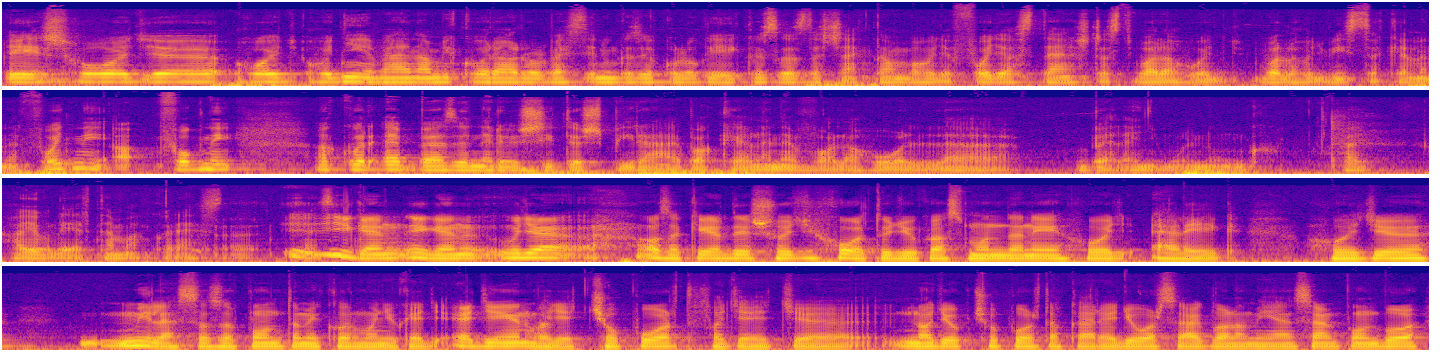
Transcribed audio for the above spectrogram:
és hogy, hogy, hogy nyilván, amikor arról beszélünk az ökológiai közgazdaságtanban, hogy a fogyasztást azt valahogy, valahogy vissza kellene fogyni, fogni, akkor ebbe az önerősítő spirálba kellene valahol belenyúlnunk. Ha, ha jól értem, akkor ezt, ezt. Igen, igen. Ugye az a kérdés, hogy hol tudjuk azt mondani, hogy elég, hogy mi lesz az a pont, amikor mondjuk egy egyén, vagy egy csoport, vagy egy nagyobb csoport, akár egy ország valamilyen szempontból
